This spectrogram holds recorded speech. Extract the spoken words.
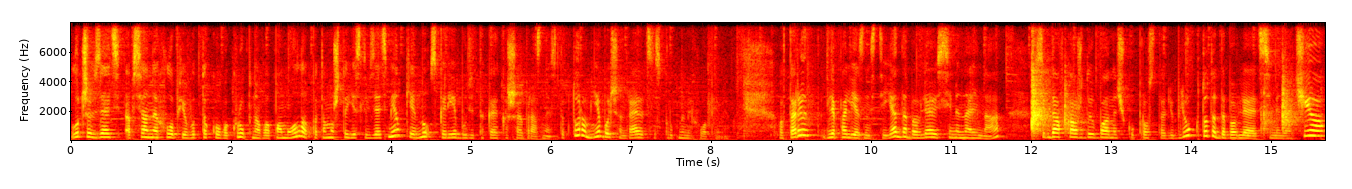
Лучше взять овсяные хлопья вот такого крупного помола, потому что если взять мелкие, ну, скорее будет такая кашеобразная структура. Мне больше нравится с крупными хлопьями. Во-вторых, для полезности я добавляю семена льна. Всегда в каждую баночку просто люблю. Кто-то добавляет семена чиа,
